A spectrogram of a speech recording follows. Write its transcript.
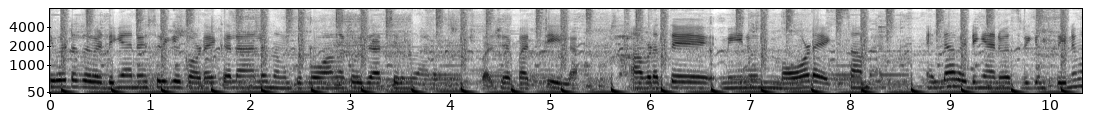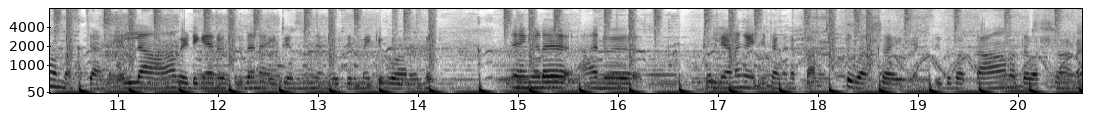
ഇവിടുത്തെ വെഡിങ് ആനിവേഴ്സറിക്ക് കൊടൈക്കനാലിൽ നമുക്ക് പോകാമെന്നൊക്കെ വിചാരിച്ചിരുന്നതാണ്. പക്ഷേ പറ്റിയില്ല. അവിടുത്തെ മീനും മോടെ എക്സാം ആയിരുന്നു. എല്ലാ വെഡിങ് ആനിവേഴ്സറിക്കും സിനിമ മസ്റ്റാണ് എല്ലാ വെഡിങ് ആനിവേഴ്സറിയുടെ നൈറ്റ് എന്നും ഞങ്ങൾ സിനിമയ്ക്ക് പോകാറുണ്ട് ഞങ്ങളുടെ ആനുവ കല്യാണം കഴിഞ്ഞിട്ട് അങ്ങനെ പത്ത് വർഷമായി ഇത് പത്താമത്തെ വർഷമാണ്.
